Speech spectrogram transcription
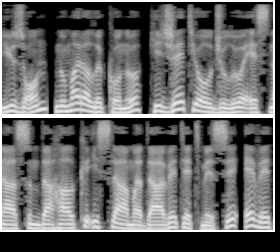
110, numaralı konu, hicret yolculuğu esnasında halkı İslam'a davet etmesi, evet,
